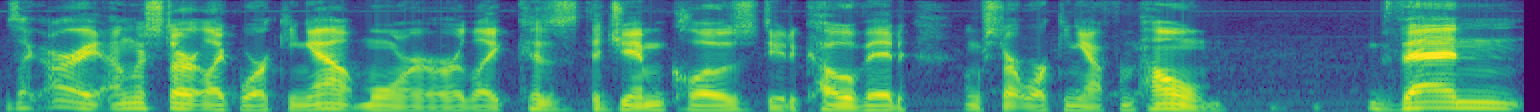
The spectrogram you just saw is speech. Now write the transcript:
was like, all right, I'm gonna start like working out more, or like because the gym closed due to COVID, I'm gonna start working out from home. Then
